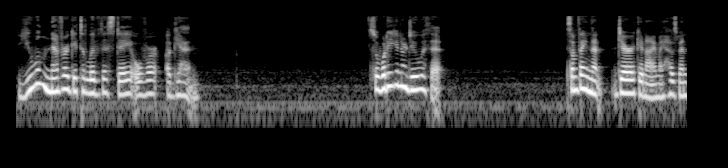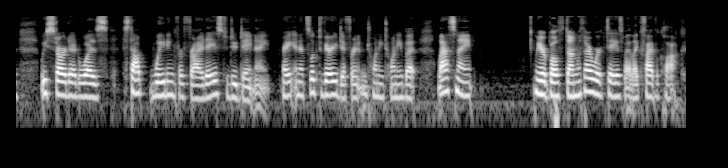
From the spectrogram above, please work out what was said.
You will never get to live this day over again. So, what are you going to do with it? something that Derek and I, my husband, we started was stop waiting for Fridays to do date night, right? And it's looked very different in 2020. But last night, we were both done with our work days by like five o'clock.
